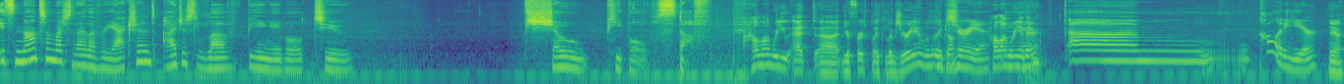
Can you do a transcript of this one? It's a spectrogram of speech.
It's not so much that I love reactions, I just love being able to show people stuff. How long were you at uh, your first place, Luxuria? Was it called? Luxuria. How long were you there? Um, call it a year. Yeah.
